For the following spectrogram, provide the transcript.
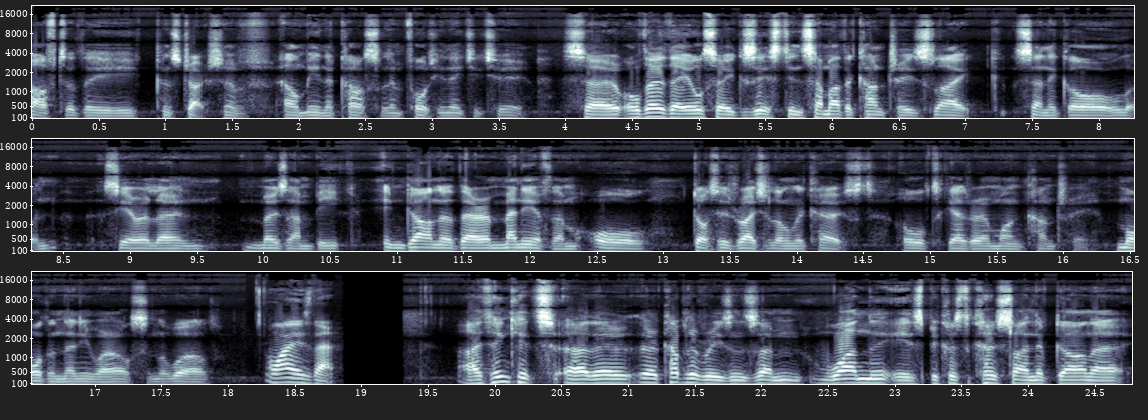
after the construction of Elmina Castle in 1482. So, although they also exist in some other countries like Senegal and Sierra Leone, Mozambique, in Ghana there are many of them all dotted right along the coast, all together in one country, more than anywhere else in the world. Why is that? I think it's uh, there. There are a couple of reasons. Um, one is because the coastline of Ghana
